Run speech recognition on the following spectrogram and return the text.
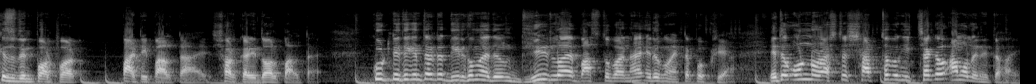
কিছুদিন পর পর পার্টি পাল্টায়, সরকারি দল পাল্টায়। কূটনীতি কিন্তু একটা দীর্ঘমেয়াদী এবং ধীর লয়ে বাস্তবায়ন হয় এরকম একটা প্রক্রিয়া। এতে অন্য রাষ্ট্রের স্বার্থ এবং ইচ্ছাকেও আমলে নিতে হয়।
